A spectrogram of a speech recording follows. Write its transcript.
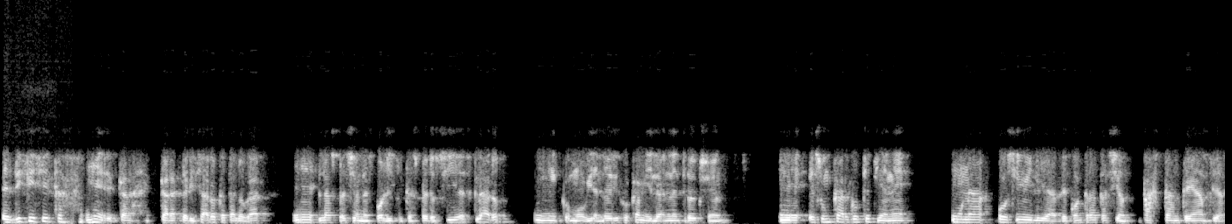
es difícil eh, caracterizar o catalogar las presiones políticas, pero sí es claro, como bien lo dijo Camila en la introducción, es un cargo que tiene una posibilidad de contratación bastante amplia.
